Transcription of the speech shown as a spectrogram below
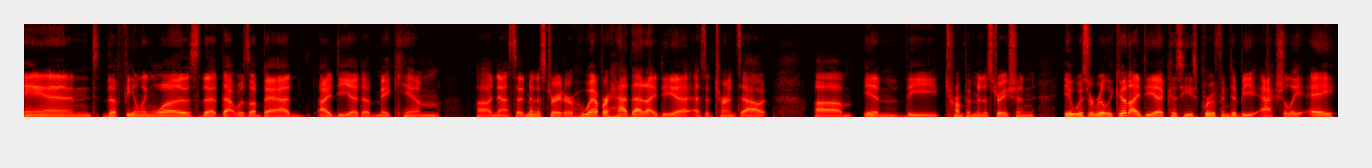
And the feeling was that that was a bad idea to make him uh, NASA administrator. Whoever had that idea, as it turns out, um, in the Trump administration, it was a really good idea because he's proven to be actually a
